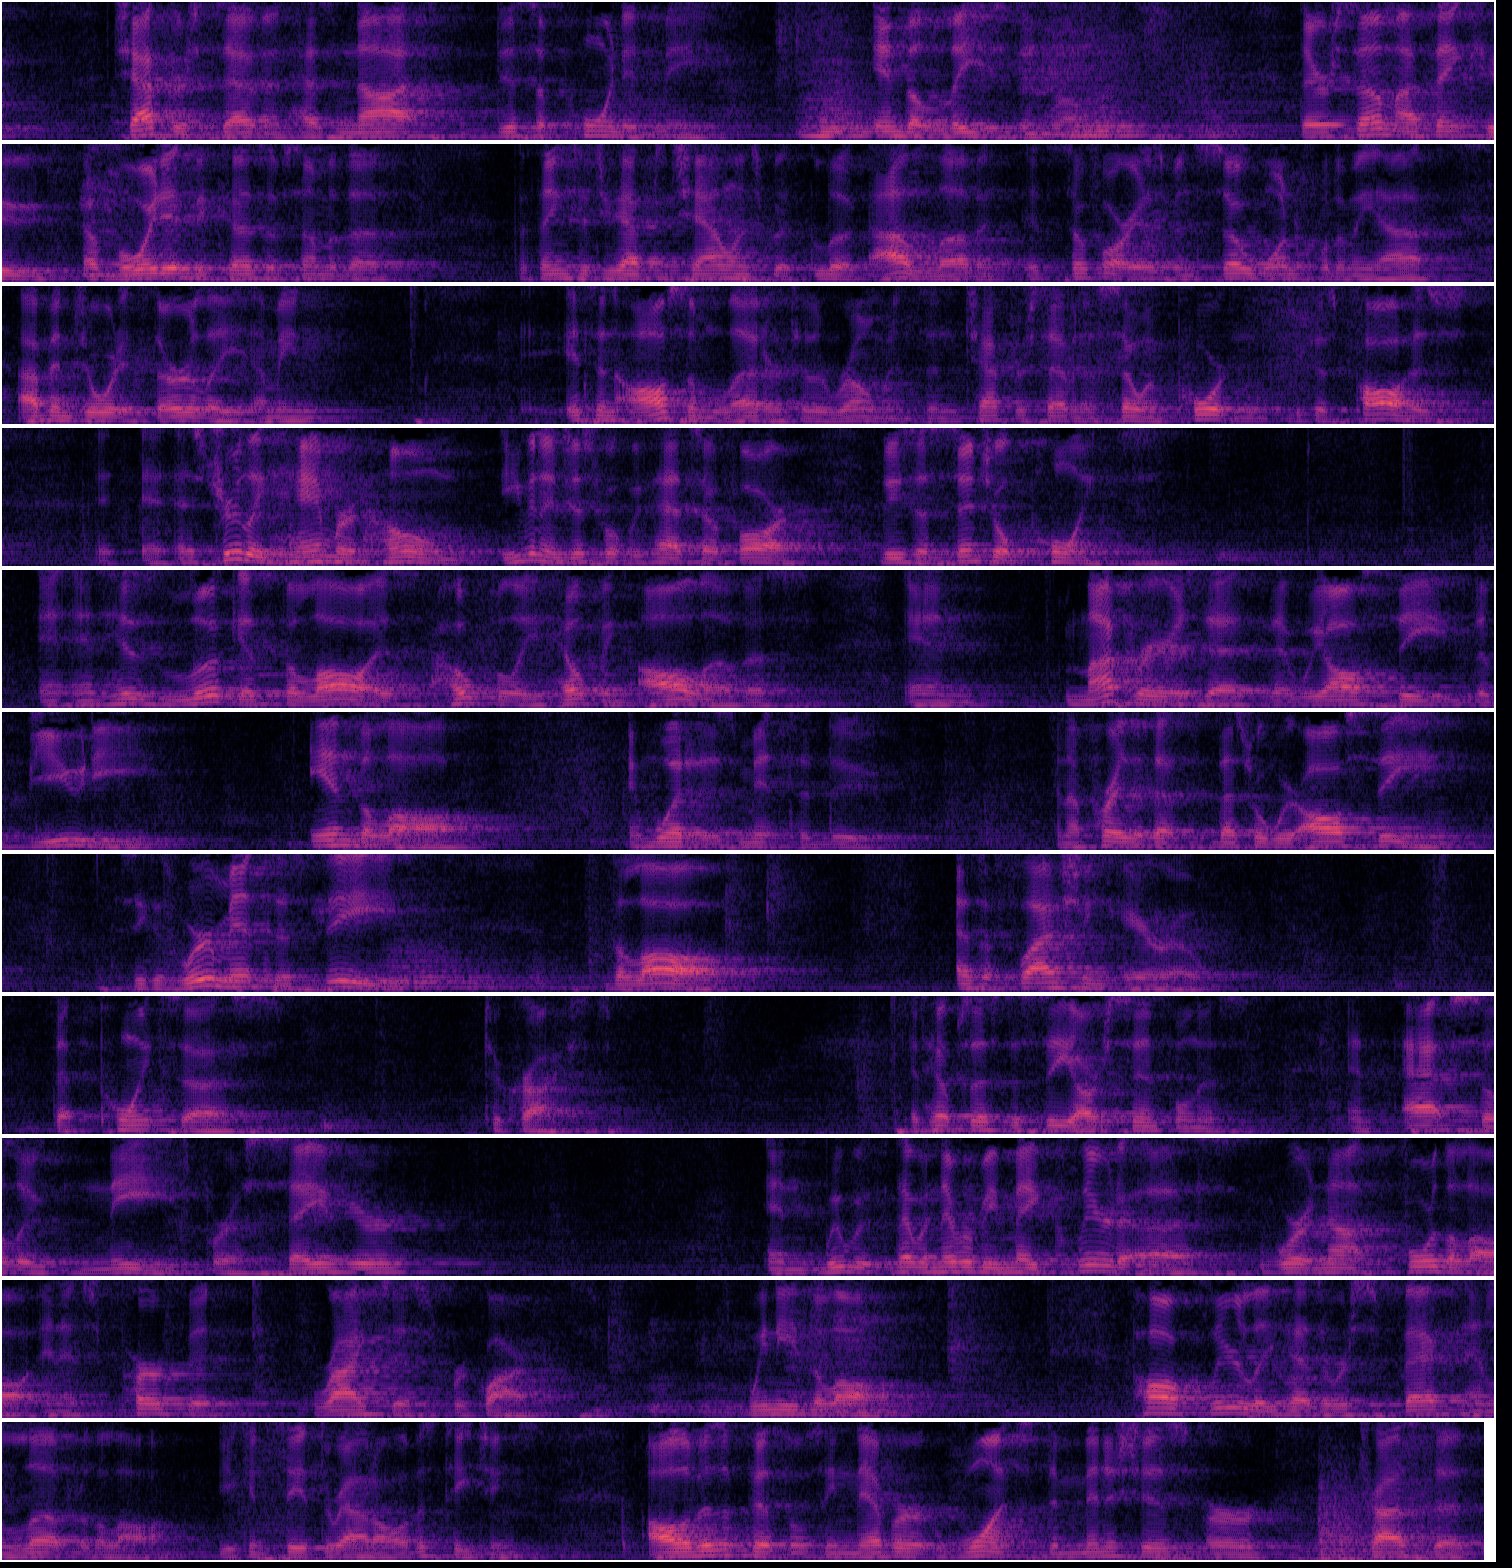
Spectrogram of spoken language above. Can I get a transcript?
chapter seven has not disappointed me in the least in Romans. There are some, I think, who avoid it because of some of the, the things that you have to challenge. But look, I love it. It's, so far, it has been so wonderful to me. I, I've enjoyed it thoroughly. I mean, it's an awesome letter to the Romans, and chapter 7 is so important because Paul has, has truly hammered home, even in just what we've had so far, these essential points. And, and his look at the law is hopefully helping all of us. And my prayer is that, that we all see the beauty in the law and what it is meant to do. And I pray that that's, that's what we're all seeing. See, because we're meant to see the law as a flashing arrow that points us to Christ. It helps us to see our sinfulness and absolute need for a Savior and we would, that would never be made clear to us were it not for the law and its perfect, righteous requirements. We need the law. Paul clearly has a respect and love for the law. You can see it throughout all of his teachings, all of his epistles. He never once diminishes or tries to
